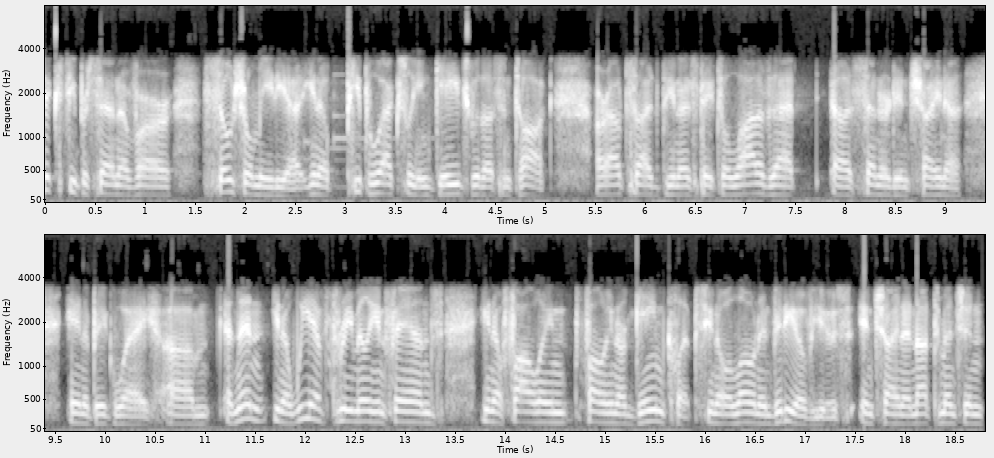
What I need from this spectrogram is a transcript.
60% of our social media, you know, people who actually engage with us and talk, are outside the United States. A lot of that uh, centered in China in a big way. Um, and then, you know, we have three million fans, you know, following following our game clips, you know, alone in video views in China. Not to mention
